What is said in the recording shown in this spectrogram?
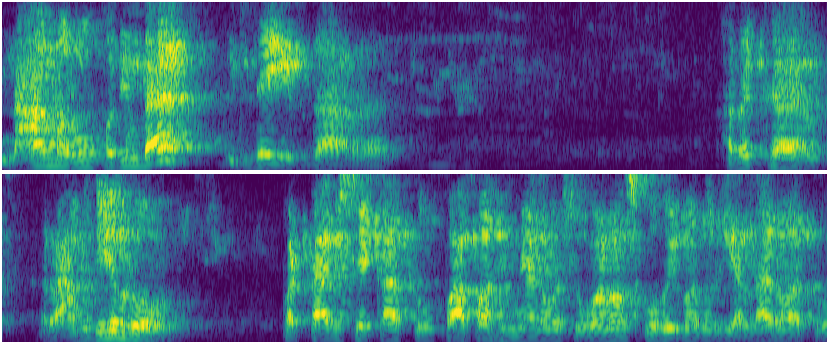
ನಾಮ ರೂಪದಿಂದ ಇಲ್ಲೇ ಇದ್ದಾರೆ. ಅದಕ್ಕೆ ರಾಮದೇವರು ಪಟ್ಟಾಭಿಷೇಕ ಆಯ್ತು, ಪಾಪ ಹನ್ನೆರಡು ವರ್ಷ ವನವಾಸಕ್ಕೂ ಹೋಗಿ ಬಂದ್ರು, ಎಲ್ಲರೂ ಆಯ್ತು.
